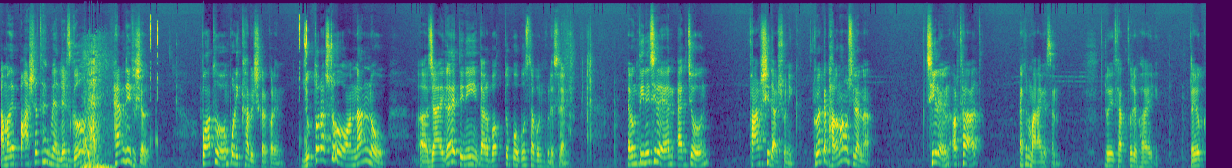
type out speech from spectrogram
আমাদের পাশে থাকবেন। লেটস গো হ্যানরি ফিশাল প্রথম পরীক্ষা আবিষ্কার করেন। যুক্তরাষ্ট্র ও অন্যান্য জায়গায় তিনি তার বক্তব্য উপস্থাপন করেছিলেন। এবং তিনি ছিলেন একজন ফার্সি দার্শনিক। খুব একটা ভালো মানুষ ছিলেন না। ছিলেন, অর্থাৎ এখন মারা গেছেন। যদি থাকতো রে ভাই। যাই হোক,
